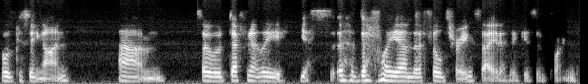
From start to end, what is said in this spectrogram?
focusing on? Um, so definitely, yes, definitely on the filtering side, I think it's important.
